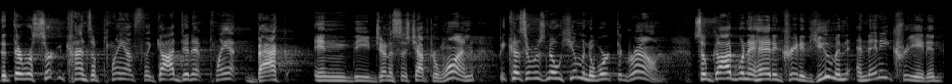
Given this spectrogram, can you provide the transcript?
that there were certain kinds of plants that God didn't plant back in the Genesis chapter 1 because there was no human to work the ground. So God went ahead and created human and then he created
